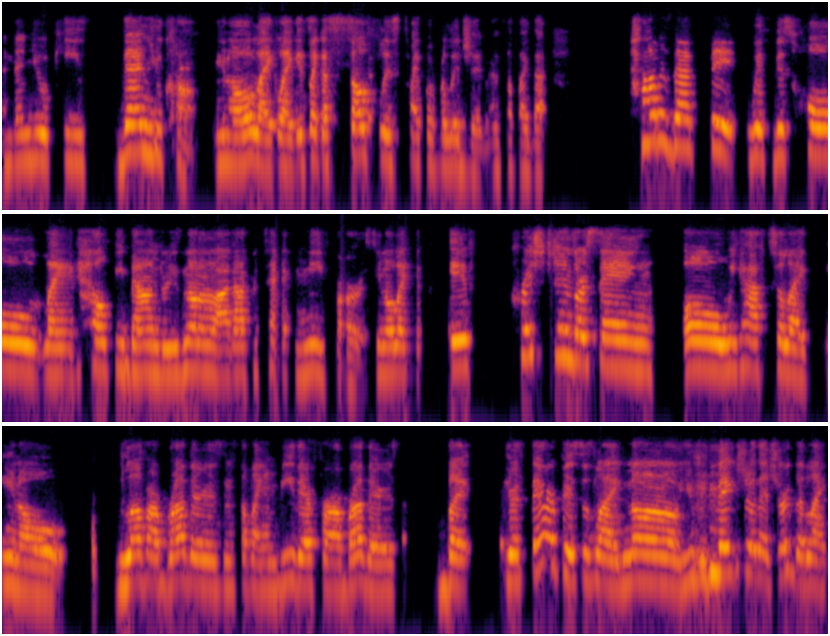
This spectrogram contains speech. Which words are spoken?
and then you appease then you come you know like like it's like a selfless type of religion and stuff like that how does that fit with this whole like healthy boundaries no no no i gotta protect me first you know like if christians are saying oh we have to like you know love our brothers and stuff like and be there for our brothers but your therapist is like, no, no, no, you make sure that you're good. Like,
